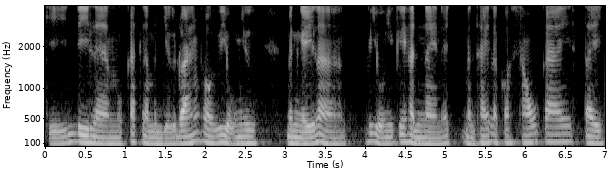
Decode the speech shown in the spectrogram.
chỉ đi làm một cách là mình dự đoán thôi. Ví dụ như mình nghĩ là ví dụ như cái hình này nó mình thấy là có 6 cái stay,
